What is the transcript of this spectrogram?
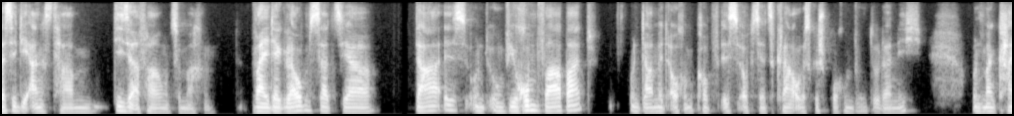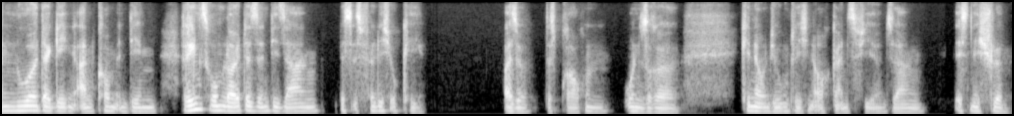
dass sie die Angst haben, diese Erfahrung zu machen. Weil der Glaubenssatz ja da ist und irgendwie rumwabert und damit auch im Kopf ist, ob es jetzt klar ausgesprochen wird oder nicht. Und man kann nur dagegen ankommen, indem ringsrum Leute sind, die sagen, das ist völlig okay. Also das brauchen unsere Kinder und Jugendlichen auch ganz viel und sagen, ist nicht schlimm.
